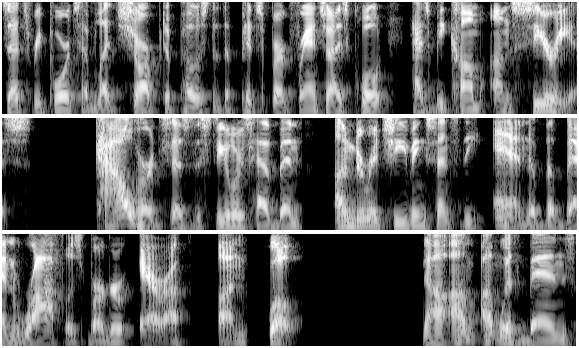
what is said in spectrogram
Such reports have led Sharp to post that the Pittsburgh franchise, quote, has become unserious. Cowherd says the Steelers have been underachieving since the end of the Ben Roethlisberger era, unquote. Now, I'm I'm with Benz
